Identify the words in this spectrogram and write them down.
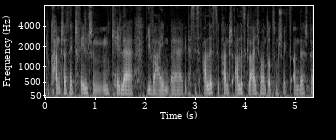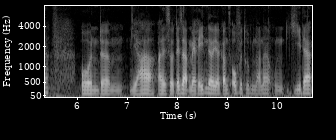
Du kannst das nicht fälschen. Ein Keller, die Weinberge, das ist alles, du kannst alles gleich machen, trotzdem schmeckt es anders da. Und ähm, ja, also deshalb, wir reden da ja ganz offen drüber miteinander und jeder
